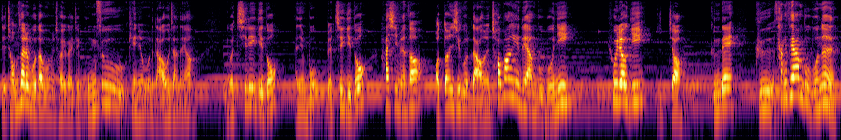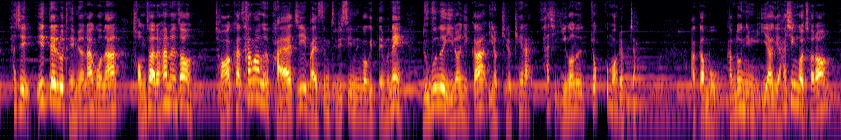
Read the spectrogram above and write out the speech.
이제 점사를 보다 보면 저희가 이제 공수 개념으로 나오잖아요. 이거 7일기도 아니면 뭐 며칠기도 하시면서 어떤 식으로 나오는 처방에 대한 부분이 효력이 있죠. 근데 그 상세한 부분은 사실 1대1로 대면하거나 점사를 하면서 정확한 상황을 봐야지 말씀드릴 수 있는 거기 때문에 누구는 이러니까 이렇게 이렇게 해라. 사실 이거는 조금 어렵죠. 아까 뭐 감독님이 이야기하신 것처럼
